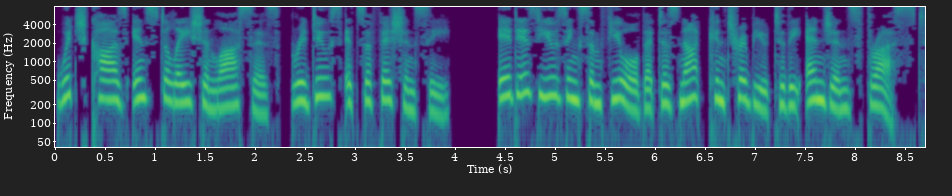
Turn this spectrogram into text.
which cause installation losses, reduce its efficiency. It is using some fuel that does not contribute to the engine's thrust.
